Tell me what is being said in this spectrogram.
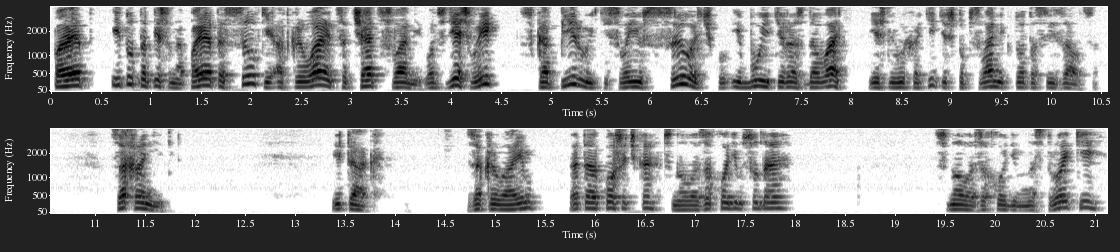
Поэт, и тут написано, по этой ссылке открывается чат с вами. Вот здесь вы скопируете свою ссылочку и будете раздавать, если вы хотите, чтобы с вами кто-то связался. Сохранить. Итак, закрываем это окошечко. Снова заходим сюда. Снова заходим в настройки.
